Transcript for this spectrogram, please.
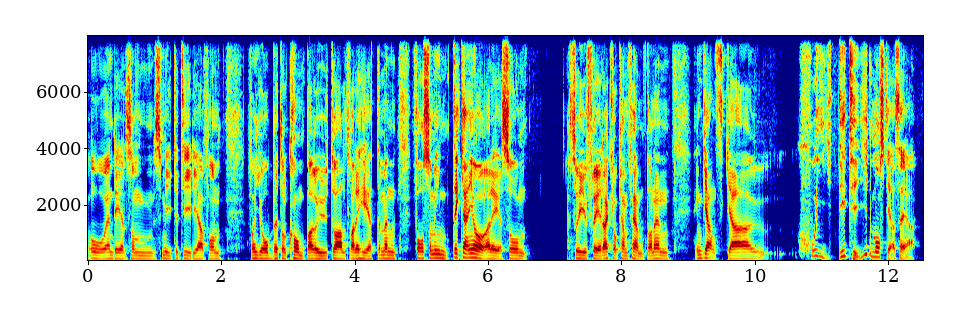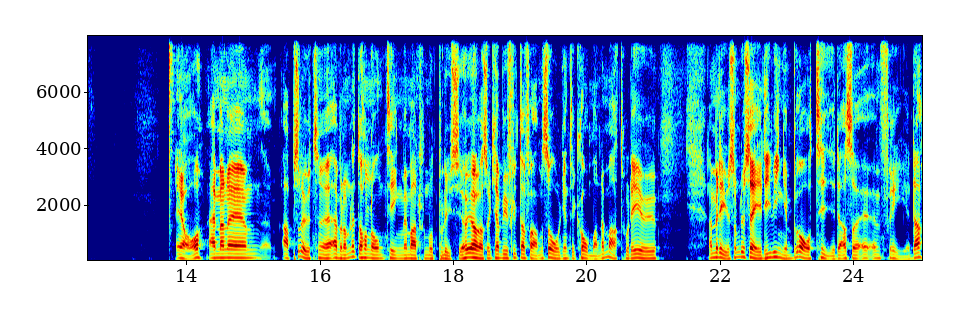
Och en del som smiter tidigare från, från jobbet och kompar ut och allt vad det heter. Men för oss som inte kan göra det så, så är ju fredag klockan 15 en, en ganska skitig tid måste jag säga. Ja, men ehm, absolut. Även om det inte har någonting med matchen mot Policia att göra så kan vi flytta fram sågen till kommande match. Och det är ju, ja men det är ju som du säger, det är ju ingen bra tid, alltså en fredag.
